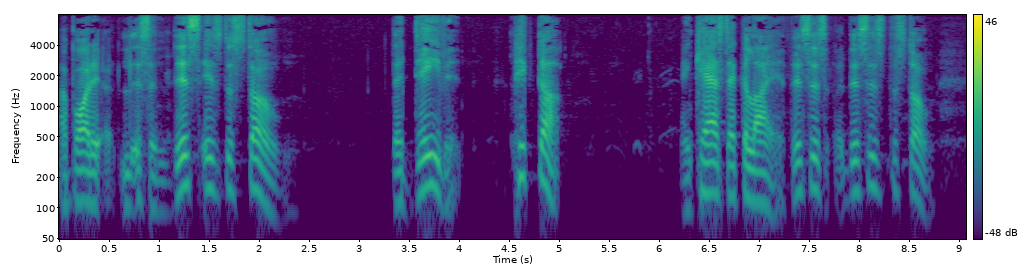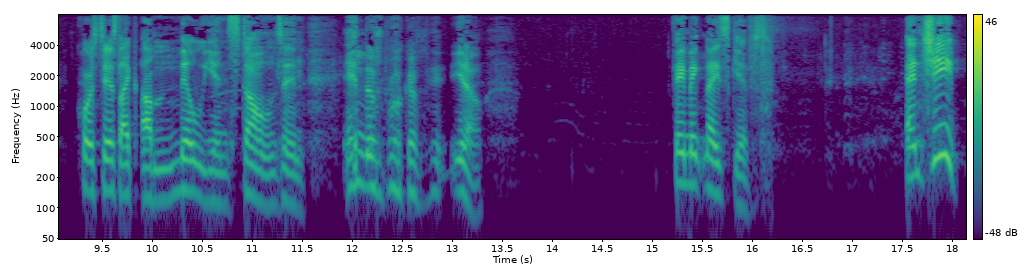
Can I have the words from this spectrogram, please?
I bought it. Listen, this is the stone that David picked up and cast at Goliath. This is, this is the stone. Of course, there's like a million stones in, in the book of, you know, they make nice gifts and cheap.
